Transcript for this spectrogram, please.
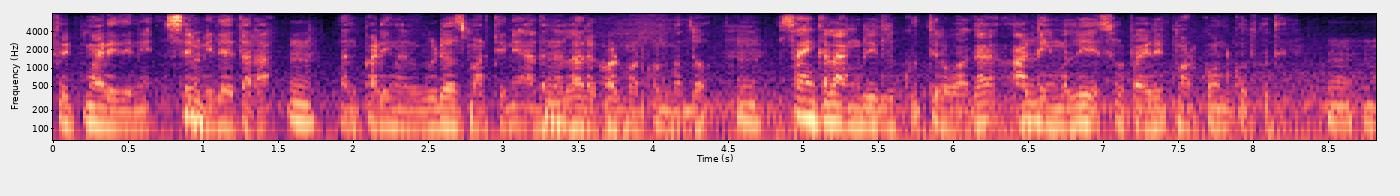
ಫಿಟ್ ಮಾಡಿದ್ದೀನಿ. ಸೇಮ್ ಇದೇ ಥರ ನನ್ನ ಪಾಡಿಗೆ ನಾನು ವೀಡಿಯೋಸ್ ಮಾಡ್ತೀನಿ. ಅದನ್ನೆಲ್ಲ ರೆಕಾರ್ಡ್ ಮಾಡ್ಕೊಂಡು ಬಂದು ಸಾಯಂಕಾಲ ಅಂಗಡಿಲಿ ಕೂತಿರುವಾಗ ಆ ಟೈಮಲ್ಲಿ ಸ್ವಲ್ಪ ಎಡಿಟ್ ಮಾಡ್ಕೊಂಡು ಕೂತ್ಕೋತೀನಿ. ಹ್ಞೂ ಹ್ಞೂ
